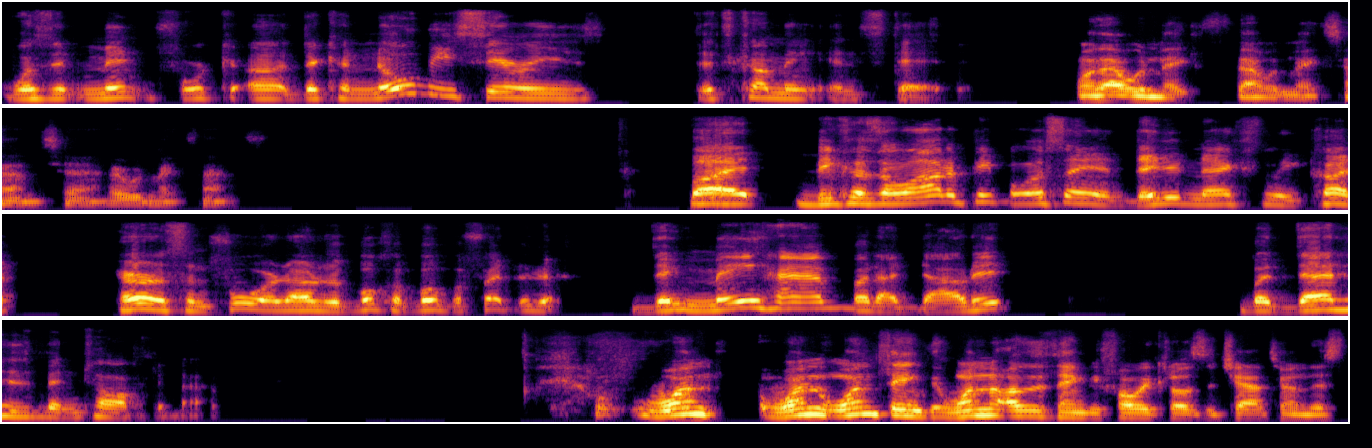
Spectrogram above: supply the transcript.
was it meant for uh, the Kenobi series that's coming instead? Well, that would make that would make sense. Yeah, that would make sense. But because a lot of people are saying they didn't actually cut Harrison Ford out of the Book of Boba Fett, they may have, but I doubt it but that has been talked about. One, one, one thing, one other thing before we close the chapter on this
